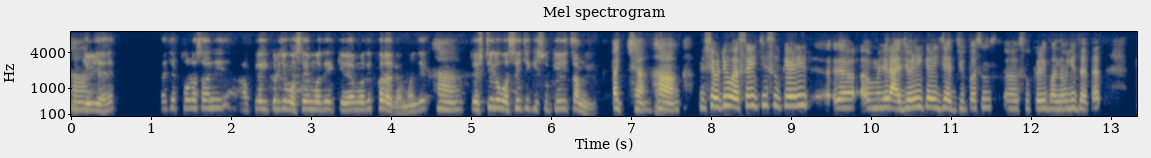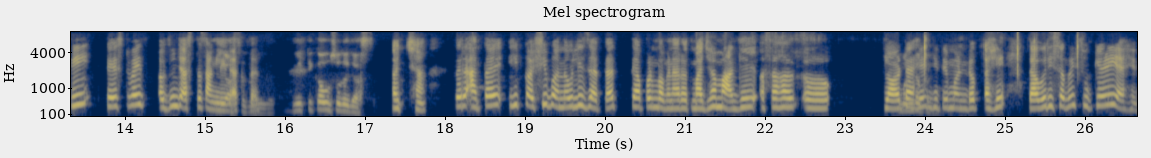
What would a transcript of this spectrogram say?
हा. केळी आहेत त्याच्यात थोडासा आणि आपल्या इकडच्या वसईमध्ये केळ्यामध्ये फरक आहे. म्हणजे हा. टेस्टीला वसईची की सुकेळी चांगली? अच्छा हा. म्हणजे शेवटी वसईची सुकेळी अ, म्हणजे राजेळी केळी जी ज्यापासून अ, सुकेळी बनवली जातात ती टेस्ट वाईज अजून जास्त चांगली जास्त लागतात. चांगली. आणि टिकाऊ सुद्धा जास्त. अच्छा. तर आता ही कशी बनवली जातात ते आपण बघणार आहोत. माझ्या मागे असा हा प्लॉट मंडप आहे आहे. जिथे मंडप आहे. त्यावर ही सगळी सुकेळी आहेत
